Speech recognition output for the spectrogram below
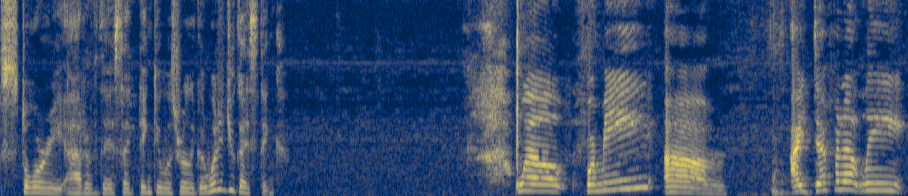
story out of this. I think it was really good. What did you guys think? Well, for me, um, I definitely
